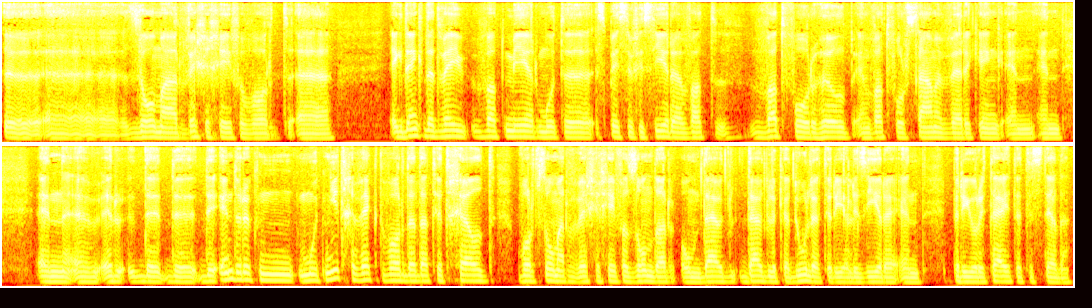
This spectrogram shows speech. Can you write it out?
eh, eh, zomaar weggegeven wordt. Eh, ik denk dat wij wat meer moeten specificeren wat, wat voor hulp en wat voor samenwerking en, en en eh, de, de, de indruk moet niet gewekt worden dat het geld wordt zomaar weggegeven zonder om duid- duidelijke doelen te realiseren en prioriteiten te stellen.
